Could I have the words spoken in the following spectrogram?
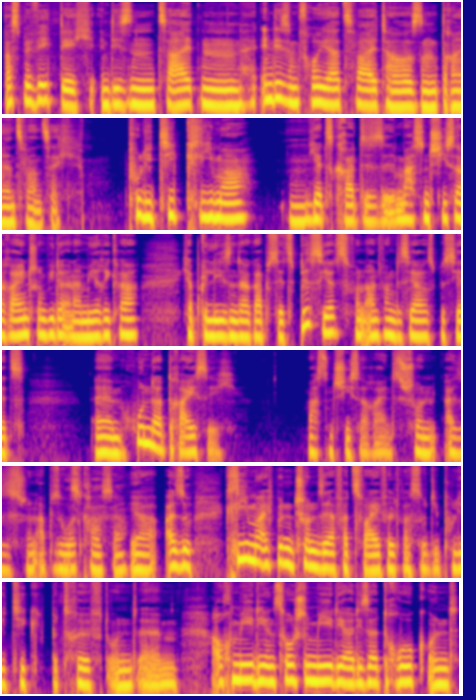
Was bewegt dich in diesen Zeiten, in diesem Frühjahr 2023? Politik, Klima, mhm. jetzt gerade diese Massenschießereien schon wieder in Amerika. Ich habe gelesen, da gab es jetzt bis jetzt, von Anfang des Jahres bis jetzt, ähm, 130 Massenschießereien. Das ist schon, also das ist schon absurd. Das ist krass, ja. Ja, also Klima, ich bin schon sehr verzweifelt, was so die Politik betrifft und ähm, auch Medien, Social Media, dieser Druck und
